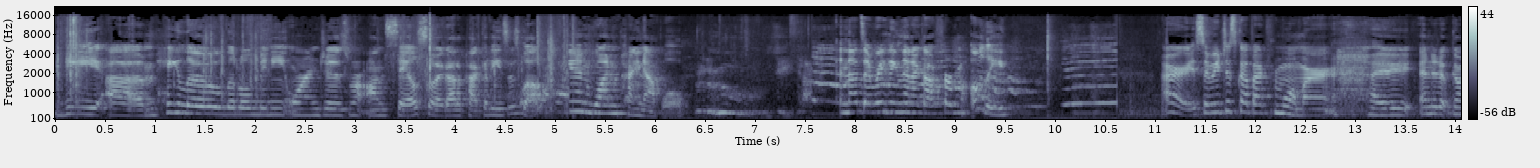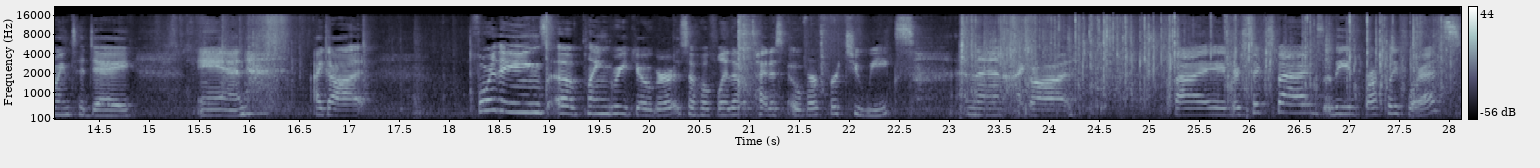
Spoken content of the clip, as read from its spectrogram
the um, Halo little mini oranges were on sale, so I got a pack of these as well. And one pineapple. And that's everything that I got from Aldi. Alright, so we just got back from Walmart. I ended up going today and I got four things of plain Greek yogurt, so hopefully that'll tide us over for two weeks. And then I got five or six bags of these broccoli florets.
